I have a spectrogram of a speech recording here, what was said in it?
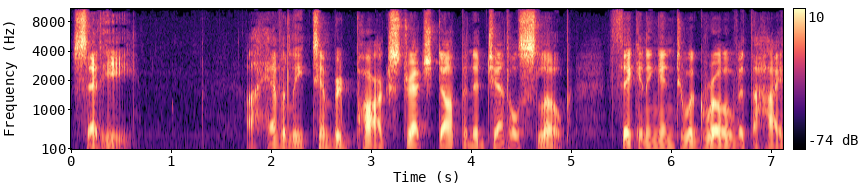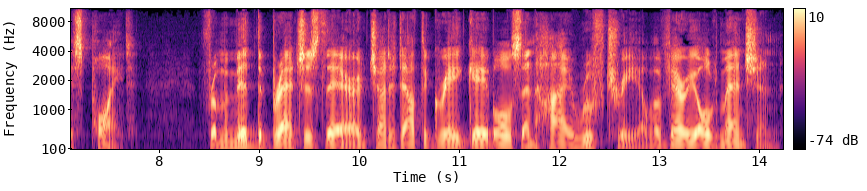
said he. A heavily timbered park stretched up in a gentle slope, thickening into a grove at the highest point. From amid the branches there jutted out the grey gables and high roof tree of a very old mansion.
